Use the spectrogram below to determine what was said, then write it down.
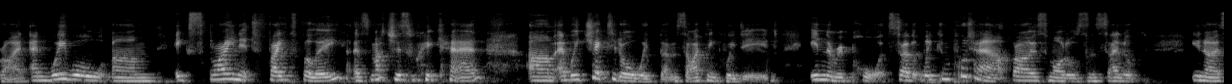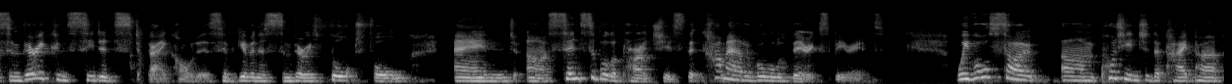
right? And we will um, explain it faithfully as much as we can. Um, and we checked it all with them. So I think we did in the report so that we can put out those models and say, look, you know, some very considered stakeholders have given us some very thoughtful and uh, sensible approaches that come out of all of their experience. We've also um, put into the paper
